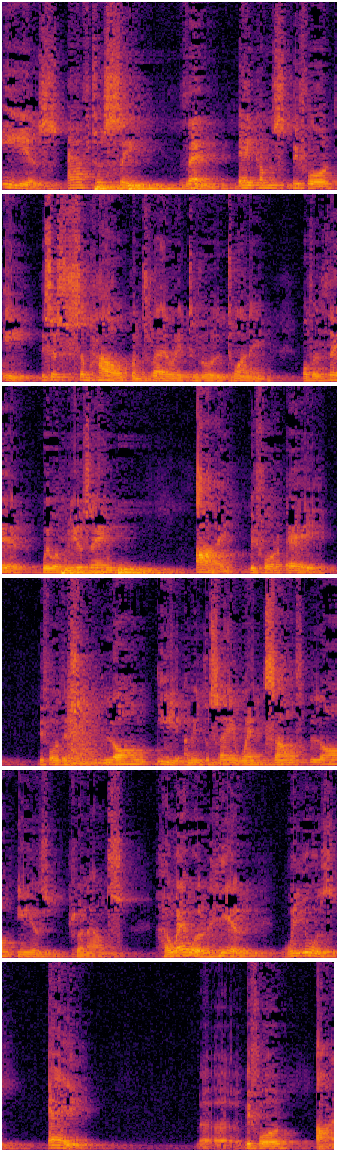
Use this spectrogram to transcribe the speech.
E is after C, then A comes before E. This is somehow contrary to Rule 20. Over there, we were using I before A, before this long E. I mean to say when sound of long E is pronounced. However, here we use A uh, before I.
